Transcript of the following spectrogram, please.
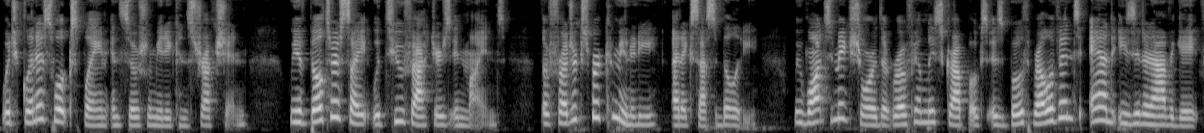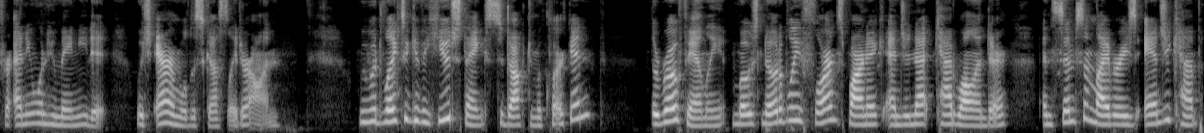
which Glynis will explain in social media construction. We have built our site with two factors in mind the Fredericksburg community and accessibility. We want to make sure that Rowe Family Scrapbooks is both relevant and easy to navigate for anyone who may need it, which Aaron will discuss later on. We would like to give a huge thanks to Dr. McClurken, the Rowe family, most notably Florence Barnick and Jeanette Cadwallader, and Simpson Library's Angie Kemp,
